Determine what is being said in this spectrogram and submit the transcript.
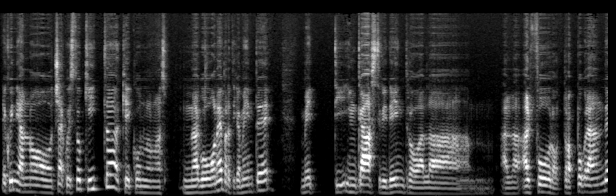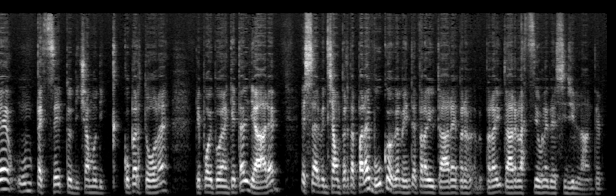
E quindi hanno, c'è questo kit che con una, un agone praticamente metti incastri dentro alla, alla, al foro troppo grande un pezzetto diciamo di copertone che poi puoi anche tagliare e serve diciamo per tappare il buco e ovviamente per aiutare, per, per aiutare l'azione del sigillante.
